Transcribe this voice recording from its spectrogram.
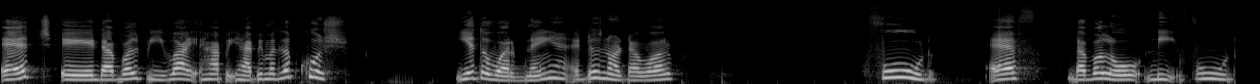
H a double p y. Happy. Happy matlab खुश. ये तो वर्ब नहीं है. It is not a verb food F double O D food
